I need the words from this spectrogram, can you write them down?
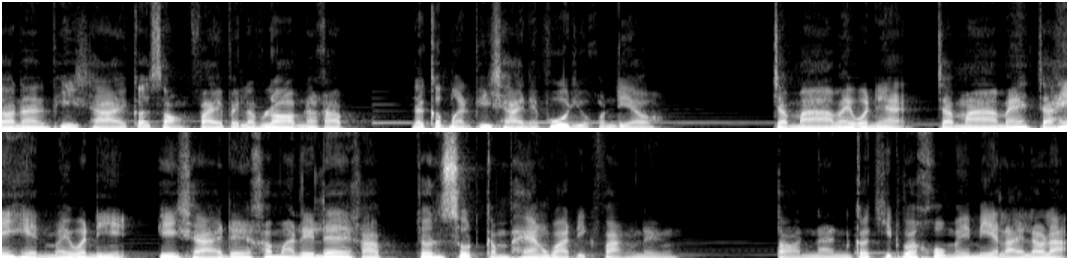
ตอนนั้นพี่ชายก็ส่องไฟไปรอบๆนะครับ แล้วก็เหมือนพี่ชายเนี่ยพูดอยู่คนเดียว จะมาไหมวันนี้จะมาไหมจะให้เห็นไหมวันนี้ พี่ชายเดินเข้ามาเรื่อยๆครับ จนสุดกำแพงวัดอีกฝั่งหนึ่ง ตอนนั้นก็คิดว่าคงไม่มีอะไรแล้วล่ะ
